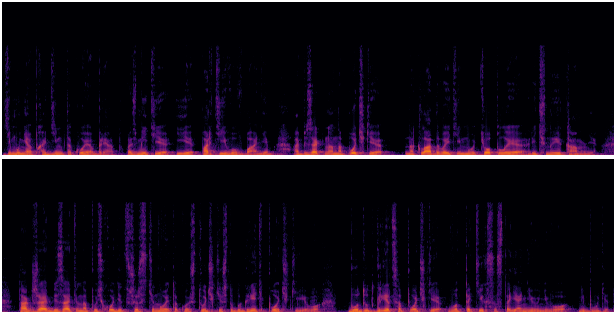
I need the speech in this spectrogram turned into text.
Ему необходим такой обряд. Возьмите и парьте его в бане. Обязательно на почки накладывайте ему теплые речные камни. Также обязательно пусть ходит в шерстяной такой штучке, чтобы греть почки его. Будут греться почки, вот таких состояний у него не будет.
